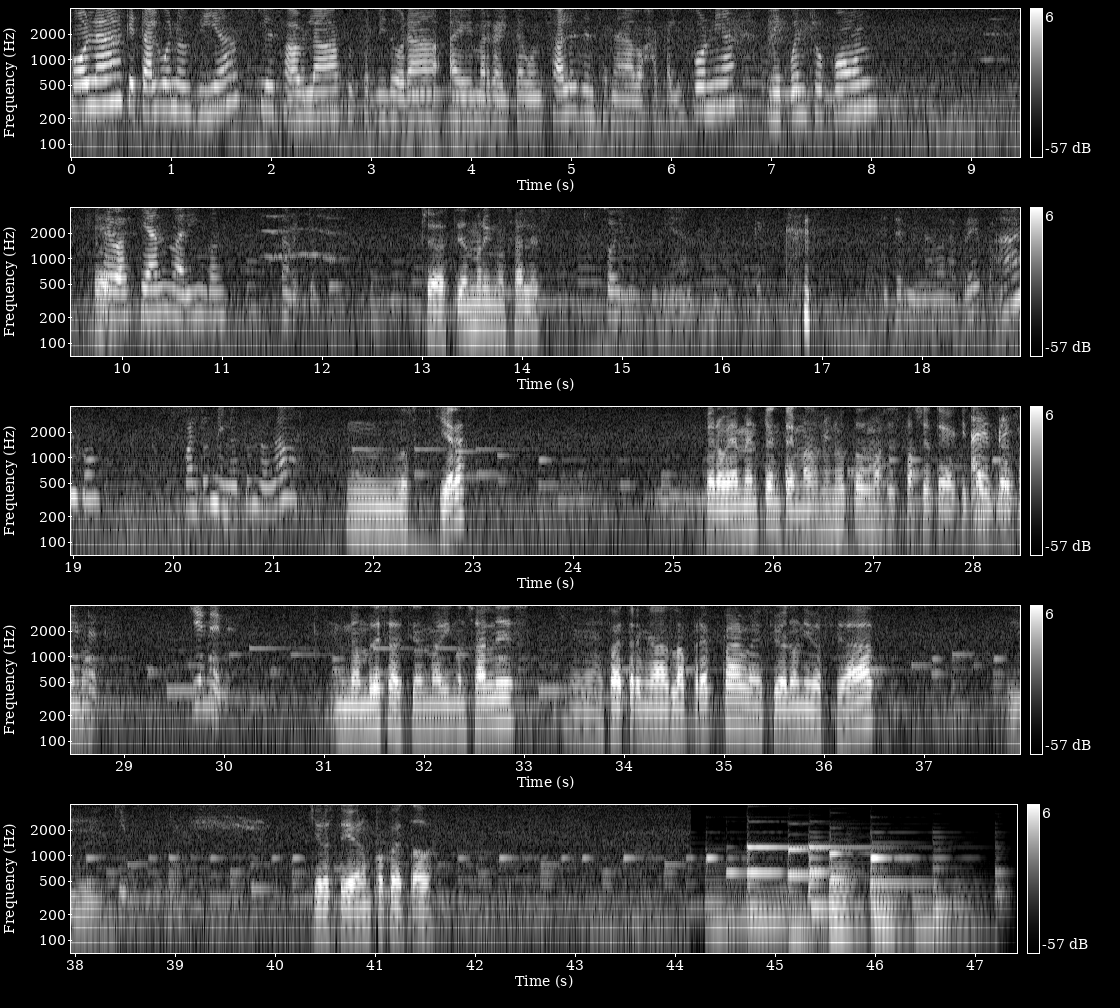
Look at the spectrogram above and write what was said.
Hola, ¿qué tal? Buenos días. Les habla su servidora eh, Margarita González de Ensenada, Baja California. Me encuentro con Sebastián Marín González. Sebastián Marín González. Soy estudiante. He terminado la prepa. ¿Algo? ¿Cuántos minutos nos daba? Mm, los que quieras. Pero obviamente entre más minutos, más espacio te va a A quitar ver, el teléfono. preséntate. ¿Quién eres? Mi nombre es Sebastián Marín González. eh, acabo de terminar la prepa, me inscribí a la universidad. Y Quiero estudiar. quiero estudiar un poco de todo.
